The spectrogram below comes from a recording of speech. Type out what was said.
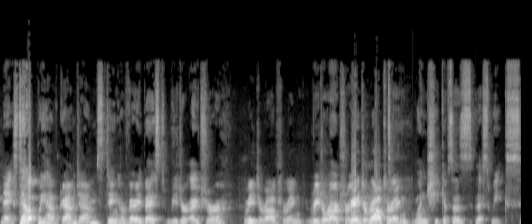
Next up, we have Graham Jams doing her very best reader outro. Reader outering. Reader outro. Reader outering. When she gives us this week's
